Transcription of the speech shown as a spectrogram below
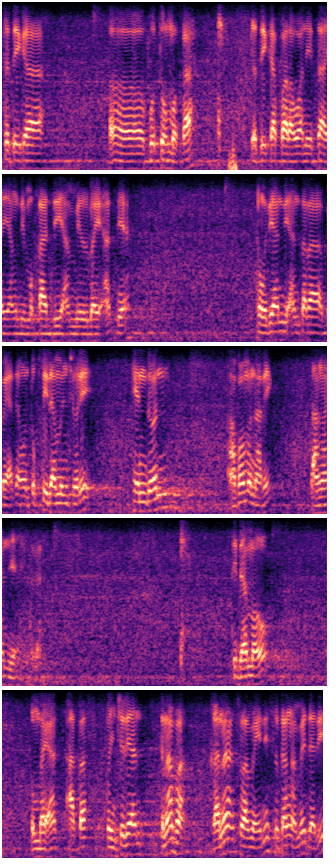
ketika uh, butuh Mekah, ketika para wanita yang di Mekah diambil bayatnya, kemudian di antara bayatnya untuk tidak mencuri, Hindun apa menarik tangannya. Kan? tidak mau membayar atas pencurian. Kenapa? Karena selama ini suka ngambil dari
